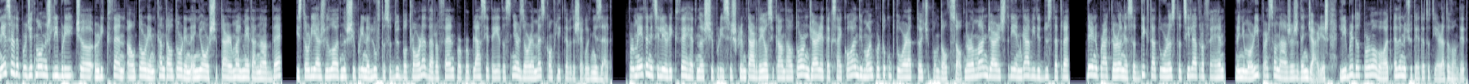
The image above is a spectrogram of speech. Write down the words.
Nesër dhe përgjithmonë është libri që rikthen autorin, kantautorin e njohur shqiptar Ermal Meta në atdhe. Historia zhvillohet në Shqipërinë e luftës së dytë botërore dhe rrëfen për përplasjet e jetës njerëzore mes konflikteve të shekullit 20. Për Metën, i cili rikthehet në Shqipëri si shkrimtar dhe jo si kantautor, ngjarjet e kësaj kohe ndihmojnë për të kuptuar atë që po ndodh sot. Në roman ngjarjet shtrihen nga viti 43 deri në prag të rënies së diktaturës, të cilat rrëfehen në një mori personazhesh dhe ngjarjesh. Libri do të promovohet edhe në qytete të tjera të vendit.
